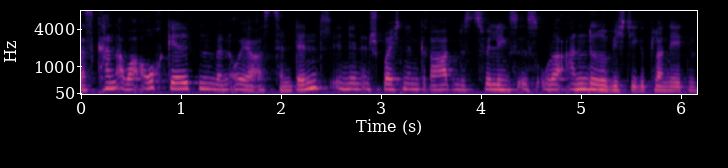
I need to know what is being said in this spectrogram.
Das kann aber auch gelten, wenn euer Aszendent in den entsprechenden Graden des Zwillings ist oder andere wichtige Planeten.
